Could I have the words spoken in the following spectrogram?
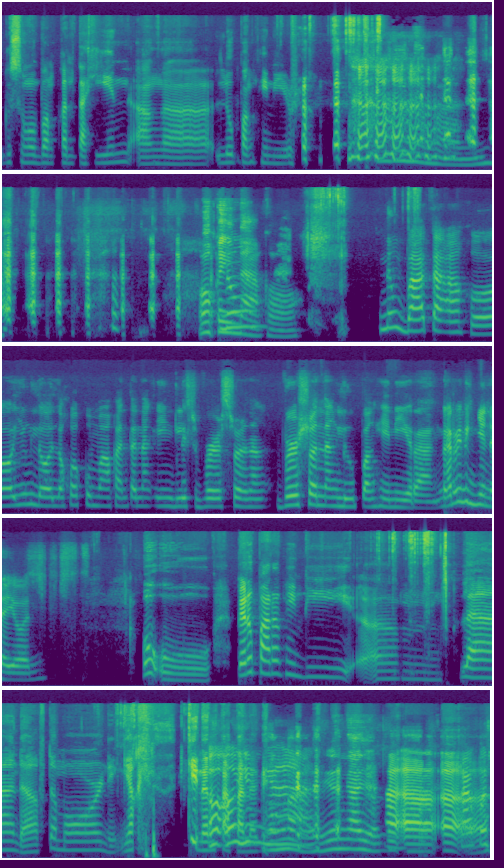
Gusto mo bang kantahin ang uh, Lupang Hinira? Hindi naman. Okay nung, na ako. Nung bata ako, yung lolo ko kumakanta ng English version ng version ng Lupang Hinirang. Narinig niyo na 'yon? Oo. Pero parang hindi um, Land of the Morning. Yak, kinanta Oo, talaga. Yun nga, yun nga yun. Uh, uh, uh, Tapos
